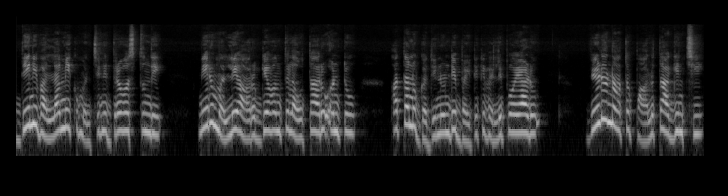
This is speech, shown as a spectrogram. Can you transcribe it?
దీనివల్ల మీకు మంచి నిద్ర వస్తుంది. మీరు మళ్ళీ ఆరోగ్యవంతులు అవుతారు అంటూ అతను గది నుండి బయటికి వెళ్ళిపోయాడు. వీడు నాతో పాలు తాగించి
